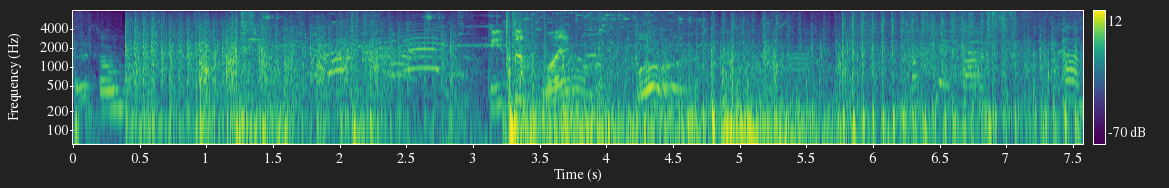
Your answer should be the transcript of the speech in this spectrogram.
This one. He's just laying on the floor. Okay, folks. Come.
